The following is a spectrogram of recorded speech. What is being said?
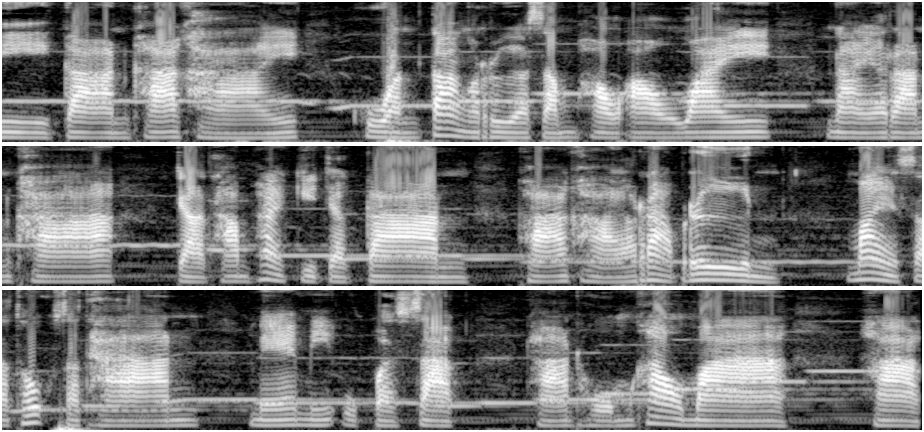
มีการค้าขาย ควรตั้งเรือสำเภาเอาไว้ ในร้านค้าจะทำให้กิจการค้าขายราบรื่น ไม่สะทกสะทาน แม้มีอุปสรรคถาโถมเข้ามา หาก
